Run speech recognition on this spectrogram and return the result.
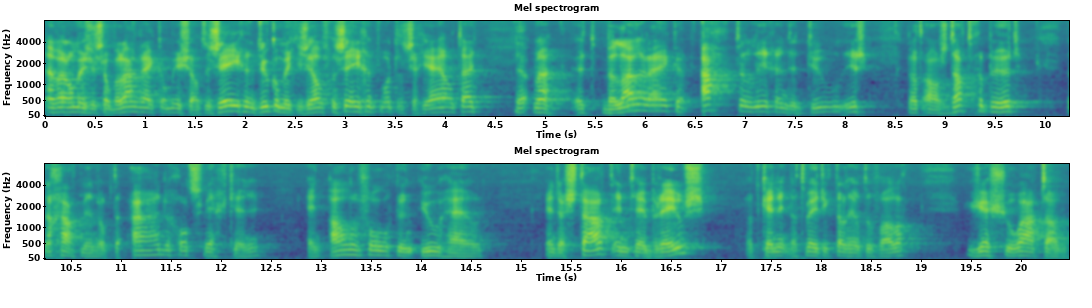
En waarom is het zo belangrijk om Israël te zegenen? Natuurlijk omdat je zelf gezegend wordt, dat zeg jij altijd. Ja. Maar het belangrijke, achterliggende doel is dat als dat gebeurt, dan gaat men op de aarde Gods weg kennen en alle volken uw heil. En daar staat in het Hebreeuws, dat, ken ik, dat weet ik dan heel toevallig, Yeshuatan.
